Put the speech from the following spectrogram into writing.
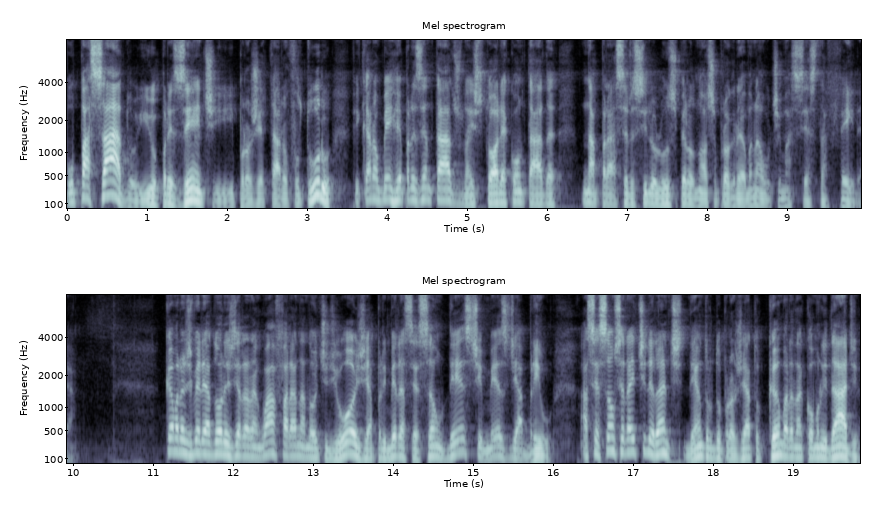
o passado e o presente e projetar o futuro ficaram bem representados na história contada na Praça Ercílio Luz pelo nosso programa na última sexta-feira. Câmara de Vereadores de Araranguá fará na noite de hoje a primeira sessão deste mês de abril. A sessão será itinerante dentro do projeto Câmara na Comunidade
